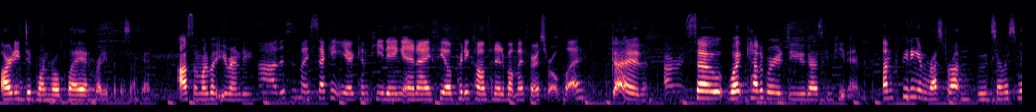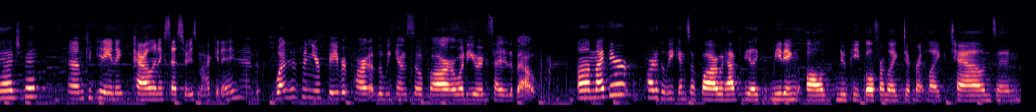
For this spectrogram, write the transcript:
I Already did one role play and I'm ready for the second. Awesome. What about you, Rendy? Uh, this is my second year competing, and I feel pretty confident about my first role play. Good. All right. So, what category do you guys compete in? I'm competing in restaurant and food service management. I'm competing in apparel and accessories marketing. And what has been your favorite part of the weekend so far, or what are you excited about? Um, my favorite part of the weekend so far would have to be like meeting all new people from like different like towns and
